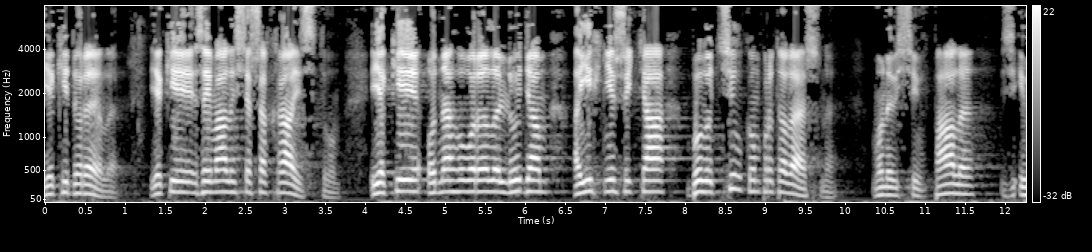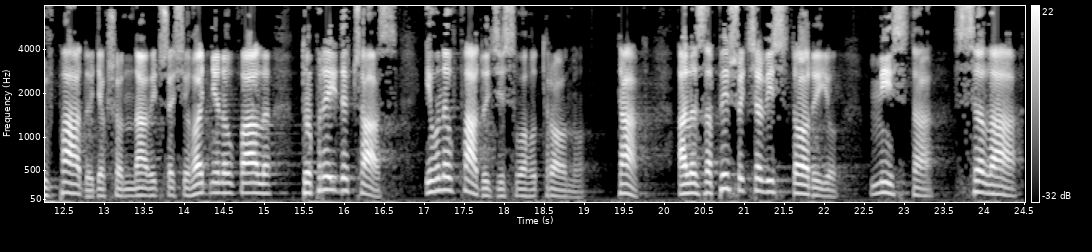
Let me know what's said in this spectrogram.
які дурили, які займалися шахрайством, які одне говорили людям, а їхнє життя було цілком протилежне. Вони всі впали і впадуть. Якщо навіть ще сьогодні не впали, то прийде час, і вони впадуть зі свого трону. Так, але запишуться в історію міста, села,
